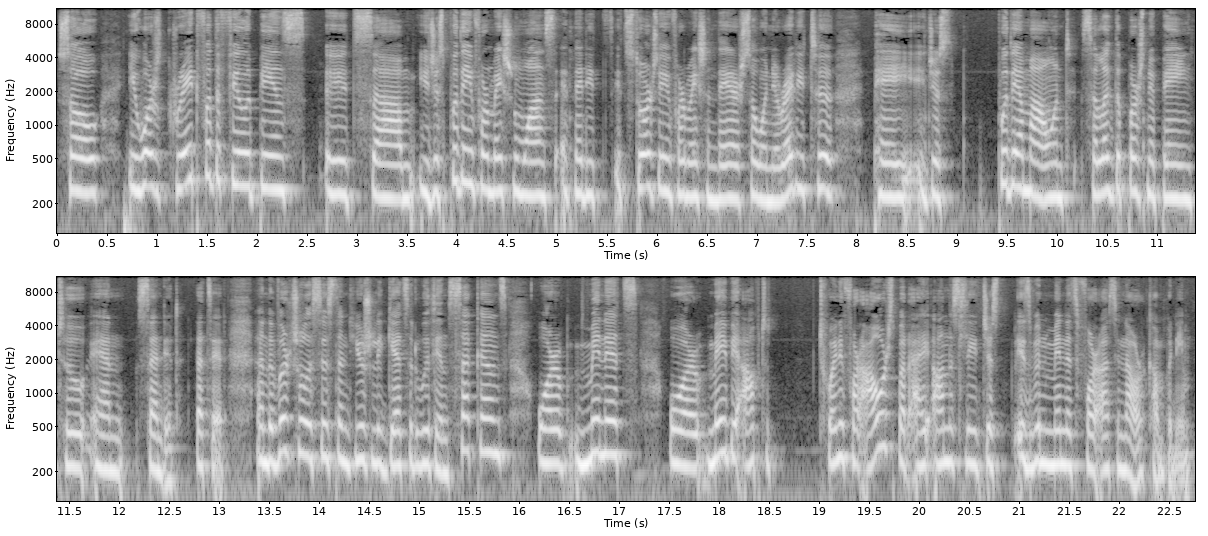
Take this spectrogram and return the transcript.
So it works great for the Philippines. It's um, you just put the information once and then it, it stores the information there. So when you're ready to pay, you just put the amount, select the person you're paying to, and send it. That's it. And the virtual assistant usually gets it within seconds or minutes or maybe up to 24 hours, but I honestly just, it's been minutes for us in our company.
